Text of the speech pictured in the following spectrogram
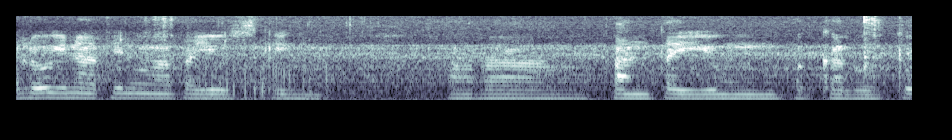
Haluin natin mga kayuski para pantay yung pagkaluto.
